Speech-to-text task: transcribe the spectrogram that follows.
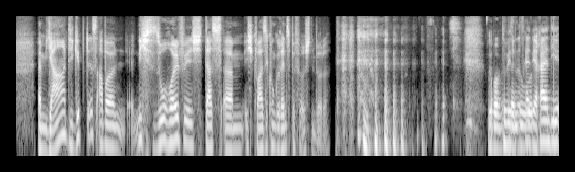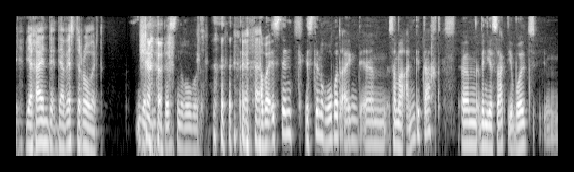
Ähm, ja, die gibt es, aber nicht so häufig, dass ähm, ich quasi Konkurrenz befürchten würde. Aber Du bist wenn das, du, wir haben die, wir haben der der beste Robert. Ja, den besten Robert. Aber ist denn, ist denn Robert eigentlich, ähm, sag mal, angedacht, ähm, wenn ihr sagt, ihr wollt,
